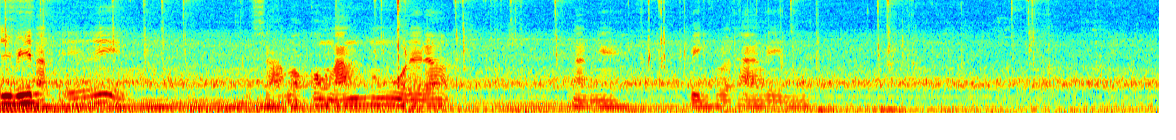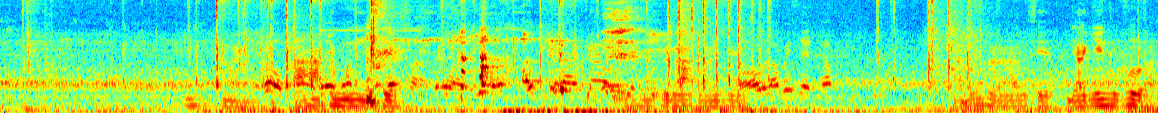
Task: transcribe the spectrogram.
ชีวิตสัตว์เอ้ยสาวหลอกกล้องหลังงูได้แล้วนั่นไงวิ่งคนละทางเลยหนู ไม่ตาหักกับมึงอีกเสียจังหวะนี้นะเอาเวลาเก้าวินาทีเวลาก่อนนี้สิขอเวลาพิเศษครับหาที่เวลาพิเศษอยากยิงทุกๆอะ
